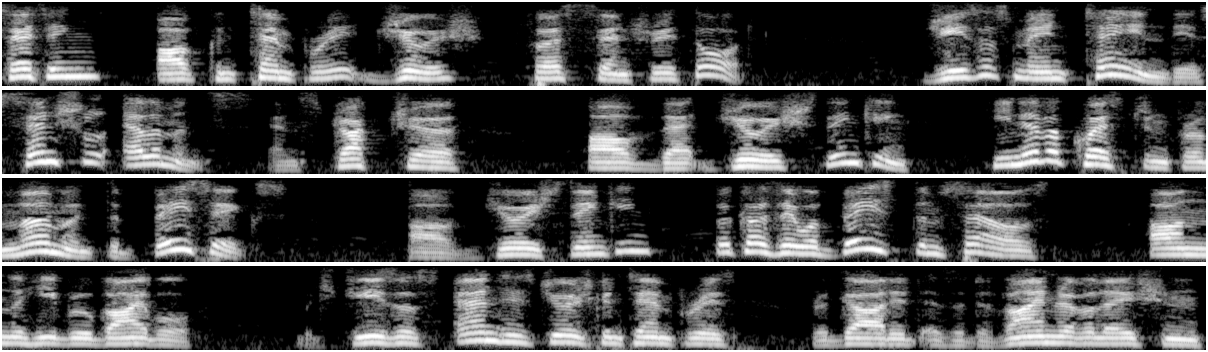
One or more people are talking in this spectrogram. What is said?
setting of contemporary Jewish first century thought. Jesus maintained the essential elements and structure of that Jewish thinking he never questioned for a moment the basics of Jewish thinking because they were based themselves on the Hebrew Bible, which Jesus and his Jewish contemporaries regarded as a divine revelation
